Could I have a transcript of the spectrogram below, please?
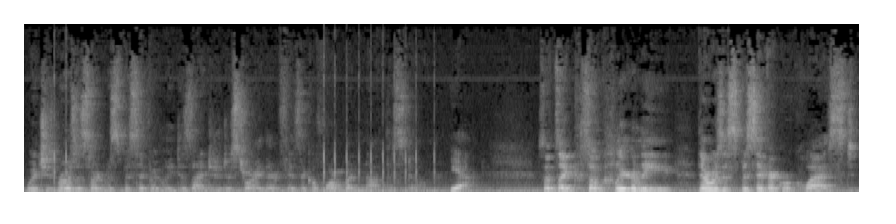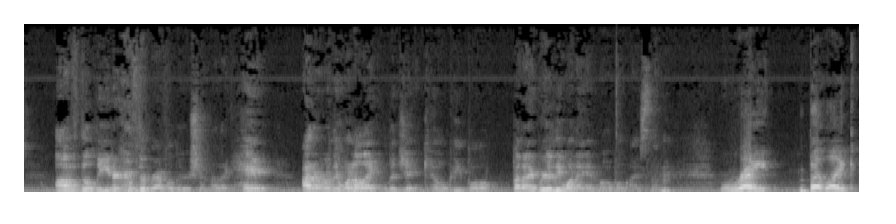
which is Rose's sword was specifically designed to destroy their physical form, but not the stone. Yeah. So it's like so clearly there was a specific request of the leader of the revolution that like, hey, I don't really want to like legit kill people, but I really want to immobilize them. Right. But like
